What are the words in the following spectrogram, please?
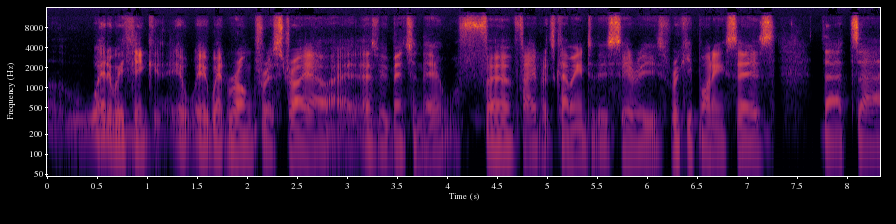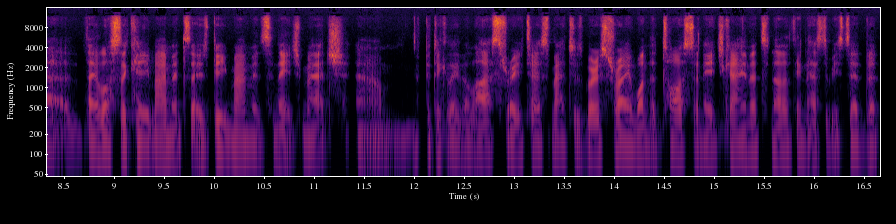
where do we think it, it, went wrong for Australia? As we mentioned, there firm favourites coming into this series. Ricky Ponting says that uh, they lost the key moments, those big moments in each match, um, particularly the last three Test matches where Australia won the toss in each game. That's another thing that has to be said that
